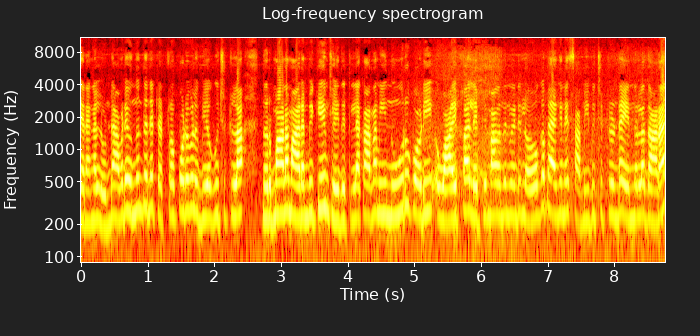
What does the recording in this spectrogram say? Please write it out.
ജനങ്ങളിലുണ്ട്. അവിടെ ഒന്നും തന്നെ ടെട്രോപോഡുകൾ ഉപയോഗിച്ചിട്ടുള്ള നിർമ്മാണം ആരംഭിക്കുകയും ചെയ്തിട്ടില്ല. കാരണം ഈ നൂറ് കോടി വായ്പ ലഭ്യമാകുന്നതിന് വേണ്ടി ലോക ബാങ്കിനെ സമീപിച്ചിട്ടുണ്ട് എന്നുള്ളതാണ്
